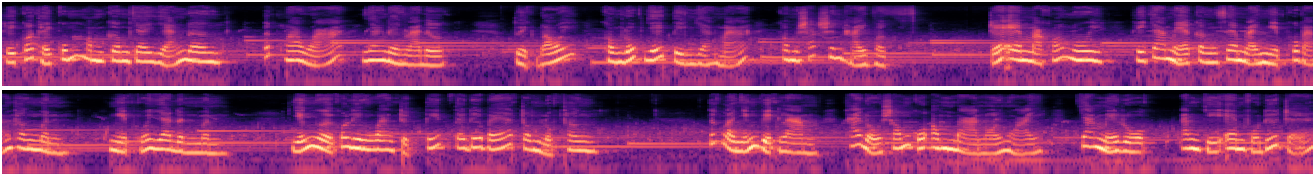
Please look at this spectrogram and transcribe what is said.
thì có thể cúng mâm cơm chay giản đơn, ít hoa quả, nhang đèn là được tuyệt đối không đốt giấy tiền vàng mã, không sát sinh hại vật. Trẻ em mà khó nuôi thì cha mẹ cần xem lại nghiệp của bản thân mình, nghiệp của gia đình mình, những người có liên quan trực tiếp tới đứa bé trong lục thân. Tức là những việc làm, thái độ sống của ông bà nội ngoại, cha mẹ ruột, anh chị em của đứa trẻ.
